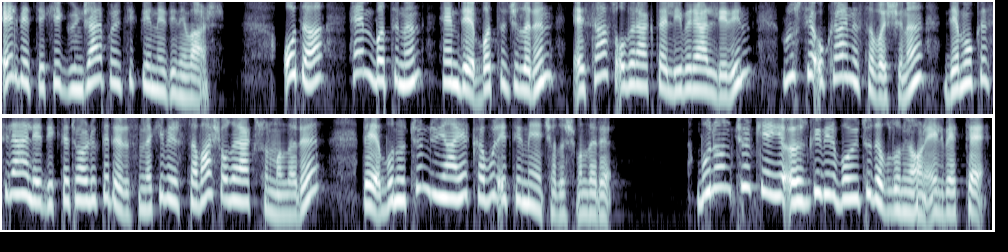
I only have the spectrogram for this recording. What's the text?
elbette ki güncel politik bir nedeni var. O da hem Batı'nın hem de Batıcıların esas olarak da liberallerin Rusya-Ukrayna savaşını demokrasilerle diktatörlükler arasındaki bir savaş olarak sunmaları ve bunu tüm dünyaya kabul ettirmeye çalışmaları. Bunun Türkiye'ye özgü bir boyutu da bulunuyor elbette.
